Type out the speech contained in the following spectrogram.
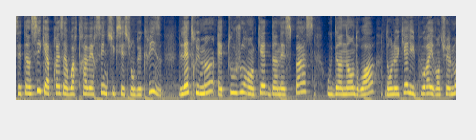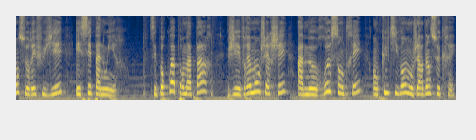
C'est ainsi qu'après avoir traversé une succession de crises, l'être humain est toujours en quête d'un espace ou d'un endroit dans lequel il pourra éventuellement se réfugier et s'épanouir. C'est pourquoi, pour ma part, j'ai vraiment cherché à me recentrer en cultivant mon jardin secret.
